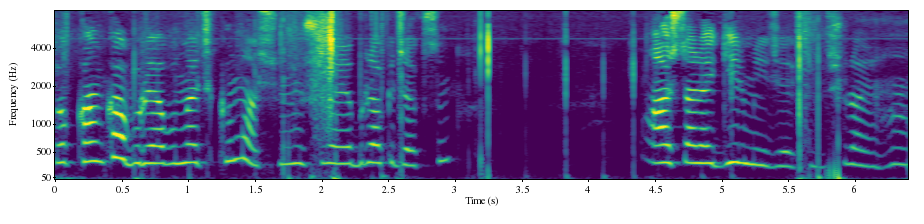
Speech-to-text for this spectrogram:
Yok kanka buraya bunlar çıkılmaz. Şunu şuraya bırakacaksın. Ağaçlara girmeyeceksin. Şuraya ha.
